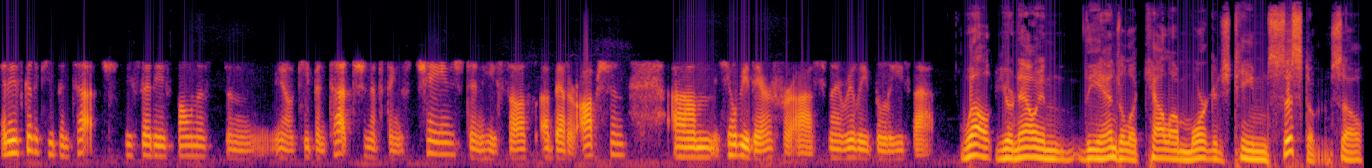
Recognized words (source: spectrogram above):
And he's going to keep in touch. He said he'd phone us and you know keep in touch, and if things changed and he saw a better option, um, he'll be there for us. And I really believe that. Well, you're now in the Angela Calla mortgage team system, so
